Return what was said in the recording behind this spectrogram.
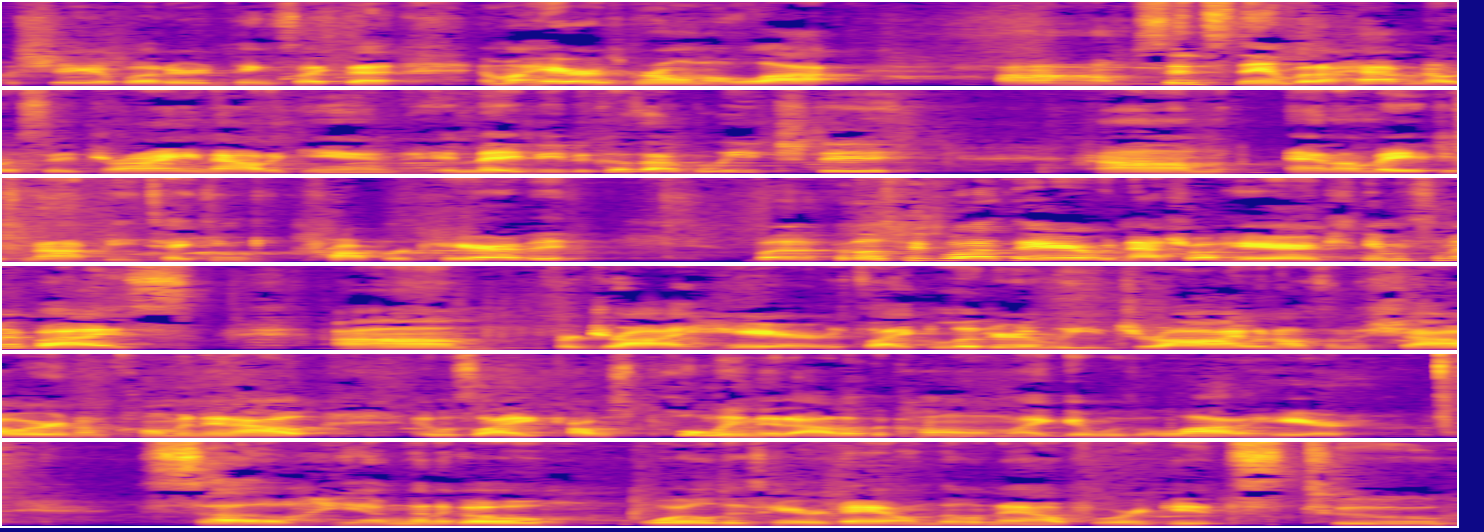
the shea butter and things like that, and my hair has grown a lot um, since then, but I have noticed it drying out again. It may be because I bleached it, um, and I may just not be taking proper care of it. But for those people out there with natural hair, just give me some advice um, for dry hair. It's like literally dry when I was in the shower and I'm combing it out. It was like I was pulling it out of the comb. Like it was a lot of hair. So yeah, I'm going to go oil this hair down though now before it gets too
